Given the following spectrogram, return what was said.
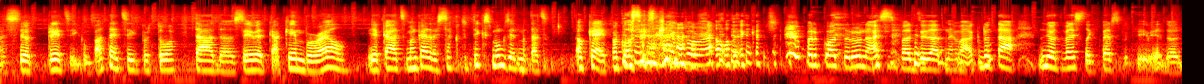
es ļoti priecīga un pateicīga par to. Tāda sieviete kā Kim Burrell, ja kāds man kādreiz saka, tu tik smūgi dziedi, man tāds ok, paklausies Kim Burrell, par ko tu runā, es vispār dzirdēt nemāku. Nu, tā ļoti veselīga perspektīva iedod.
